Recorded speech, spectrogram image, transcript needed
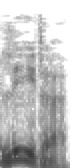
Leader.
